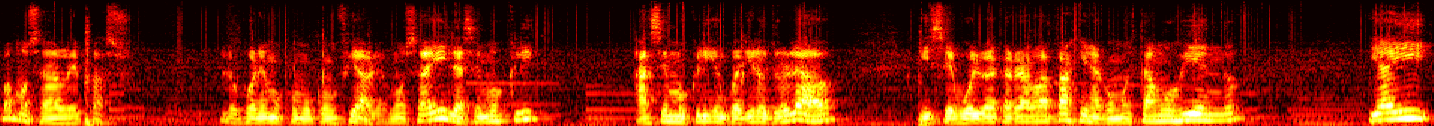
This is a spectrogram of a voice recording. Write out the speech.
Vamos a darle paso. Lo ponemos como confiable. Vamos ahí, le hacemos clic. Hacemos clic en cualquier otro lado y se vuelve a cargar la página como estamos viendo. Y ahí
